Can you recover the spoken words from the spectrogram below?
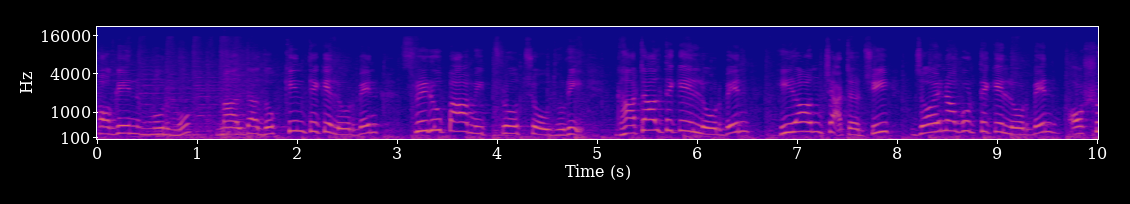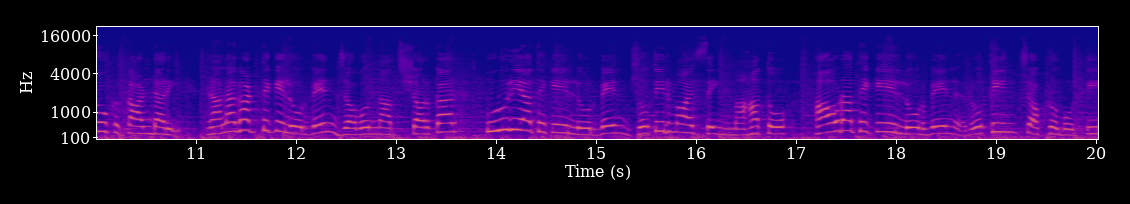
খগেন মুর্মু, মালদা দক্ষিণ থেকে লড়বেন শ্রীরূপা মিত্র চৌধুরী, ঘাটাল থেকে লড়বেন হিরণ চ্যাটার্জি, জয়নগর থেকে লড়বেন অশোক কান্ডারি রানাঘাট থেকে লড়বেন জগন্নাথ সরকার, পুরুলিয়া থেকে লড়বেন জ্যোতির্ময় সিং মাহাতো, হাওড়া থেকে লড়বেন রথিন চক্রবর্তী,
